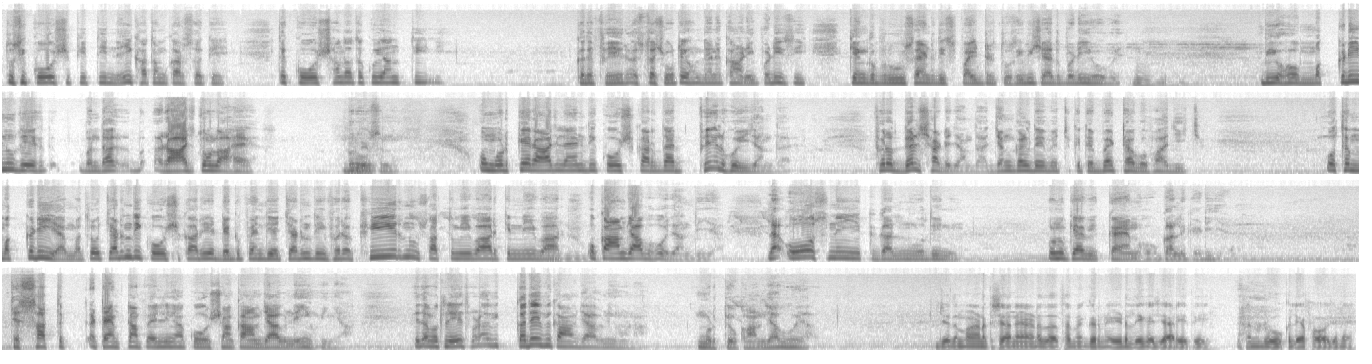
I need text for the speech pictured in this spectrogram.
ਤੁਸੀਂ ਕੋਸ਼ਿਸ਼ ਕੀਤੀ ਨਹੀਂ ਖਤਮ ਕਰ ਸਕੇ ਤੇ ਕੋਸ਼ਿਸ਼ਾਂ ਦਾ ਤਾਂ ਕੋਈ ਅੰਤ ਹੀ ਨਹੀਂ। ਕਦੇ ਫੇਰ ਅਸੀਂ ਤਾਂ ਛੋਟੇ ਹੁੰਦਿਆਂ ਨੇ ਕਹਾਣੀ ਪੜ੍ਹੀ ਸੀ King Bruce and the spider ਤੁਸੀਂ ਵੀ ਸ਼ਾਇਦ ਪੜ੍ਹੀ ਹੋਵੇ। ਵੀ ਉਹ ਮੱਕੜੀ ਨੂੰ ਦੇਖ ਬੰਦਾ ਰਾਜ ਤੋਂ ਲਾ ਹੈ ਬਰੂਸ ਨੂੰ। ਉਹ ਮੁੜ ਕੇ ਰਾਜ ਲੈਣ ਦੀ ਕੋਸ਼ਿਸ਼ ਕਰਦਾ, ਫੇਲ ਹੋਈ ਜਾਂਦਾ ਫਿਰ ਉਹ ਦਿਲ ਛੱਡ ਜਾਂਦਾ ਜੰਗਲ ਦੇ ਵਿੱਚ ਕਿਤੇ ਬੈਠਾ ਗੁਫਾ ਜੀ ਚ। ਉੱਥੇ ਮੱਕੜੀ ਆ ਮਤਲਬ ਚੜਨ ਦੀ ਕੋਸ਼ਿਸ਼ ਕਰ ਰਹੀ ਹੈ, ਡਿੱਗ ਪੈਂਦੀ ਹੈ ਚੜਨ ਦੀ, ਫਿਰ ਅਖੀਰ ਨੂੰ ਸੱਤਵੀਂ ਵਾਰ, ਕਿੰਨੀ ਵਾਰ ਉਹ ਕਾਮਯਾਬ ਹੋ ਜਾਂਦੀ ਹੈ। ਲੈ ਉਸ ਨੇ ਇੱਕ ਗੱਲ ਨੂੰ, ਉਹਦੇ ਨੂੰ, ਉਹਨੂੰ ਕਿਹਾ ਵੀ ਕਾਇਮ ਹੋ, ਗੱਲ ਕਿਹੜੀ ਹੈ? ਜੇ ਸੱਤ ਅਟੈਂਪਟਾਂ ਪਹਿਲੀਆਂ ਕੋਸ਼ਿਸ਼ਾਂ ਕਾਮਯਾਬ ਨਹੀਂ ਹੋਈਆਂ, ਇਹਦਾ ਮਤਲਬ ਇਹ ਥੋੜਾ ਵੀ ਕਦੇ ਵੀ ਕਾਮਯਾਬ ਨਹੀਂ ਹੋਣਾ। ਮੁੜ ਕੇ ਉਹ ਕਾਮਯਾਬ ਹੋਇਆ। ਜਦ ਮਾਨਕ ਸ਼ਾਹ ਨੇ ਆਣ ਦਾ ਥਮੇ ਗ੍ਰਨੇਡ ਲੈ ਕੇ ਜਾ ਰਹੇ ਤੇ ਸਾਨੂੰ ਰੋਕ ਲਿਆ ਫੌਜ ਨੇ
